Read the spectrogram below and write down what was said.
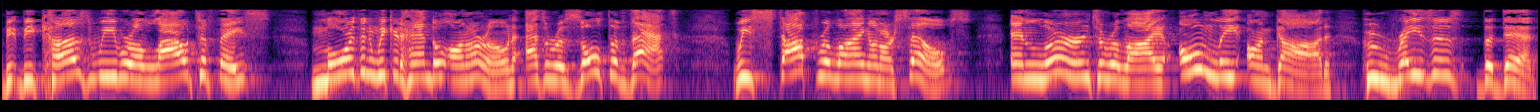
because we were allowed to face more than we could handle on our own. As a result of that, we stopped relying on ourselves and learn to rely only on God who raises the dead.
